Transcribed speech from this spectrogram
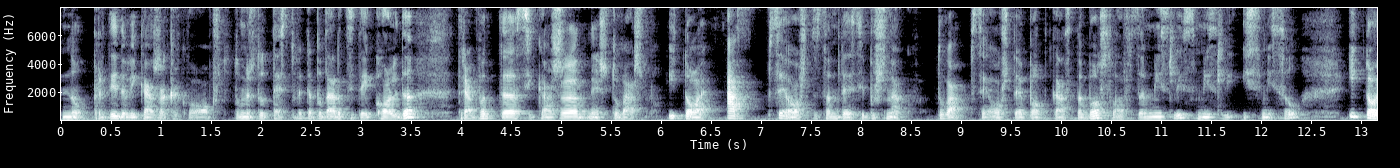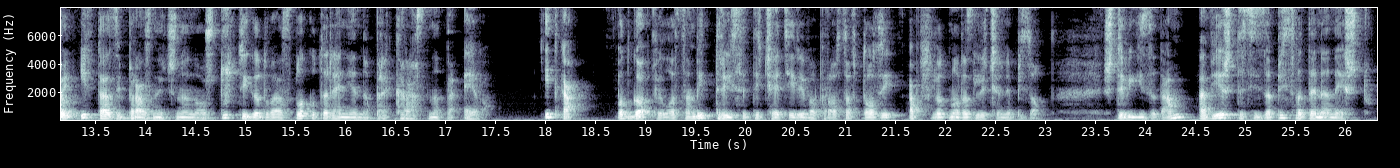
Но преди да ви кажа какво е общото между тестовете, подаръците и коледа, трябва да си кажа нещо важно. И то е, аз все още съм Деси Бушнаков това все още е подкаста Бослав за мисли, смисли и смисъл. И той и в тази празнична нощ достига до вас благодарение на прекрасната Ева. И така, подготвила съм ви 34 въпроса в този абсолютно различен епизод. Ще ви ги задам, а вие ще си записвате на нещо.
